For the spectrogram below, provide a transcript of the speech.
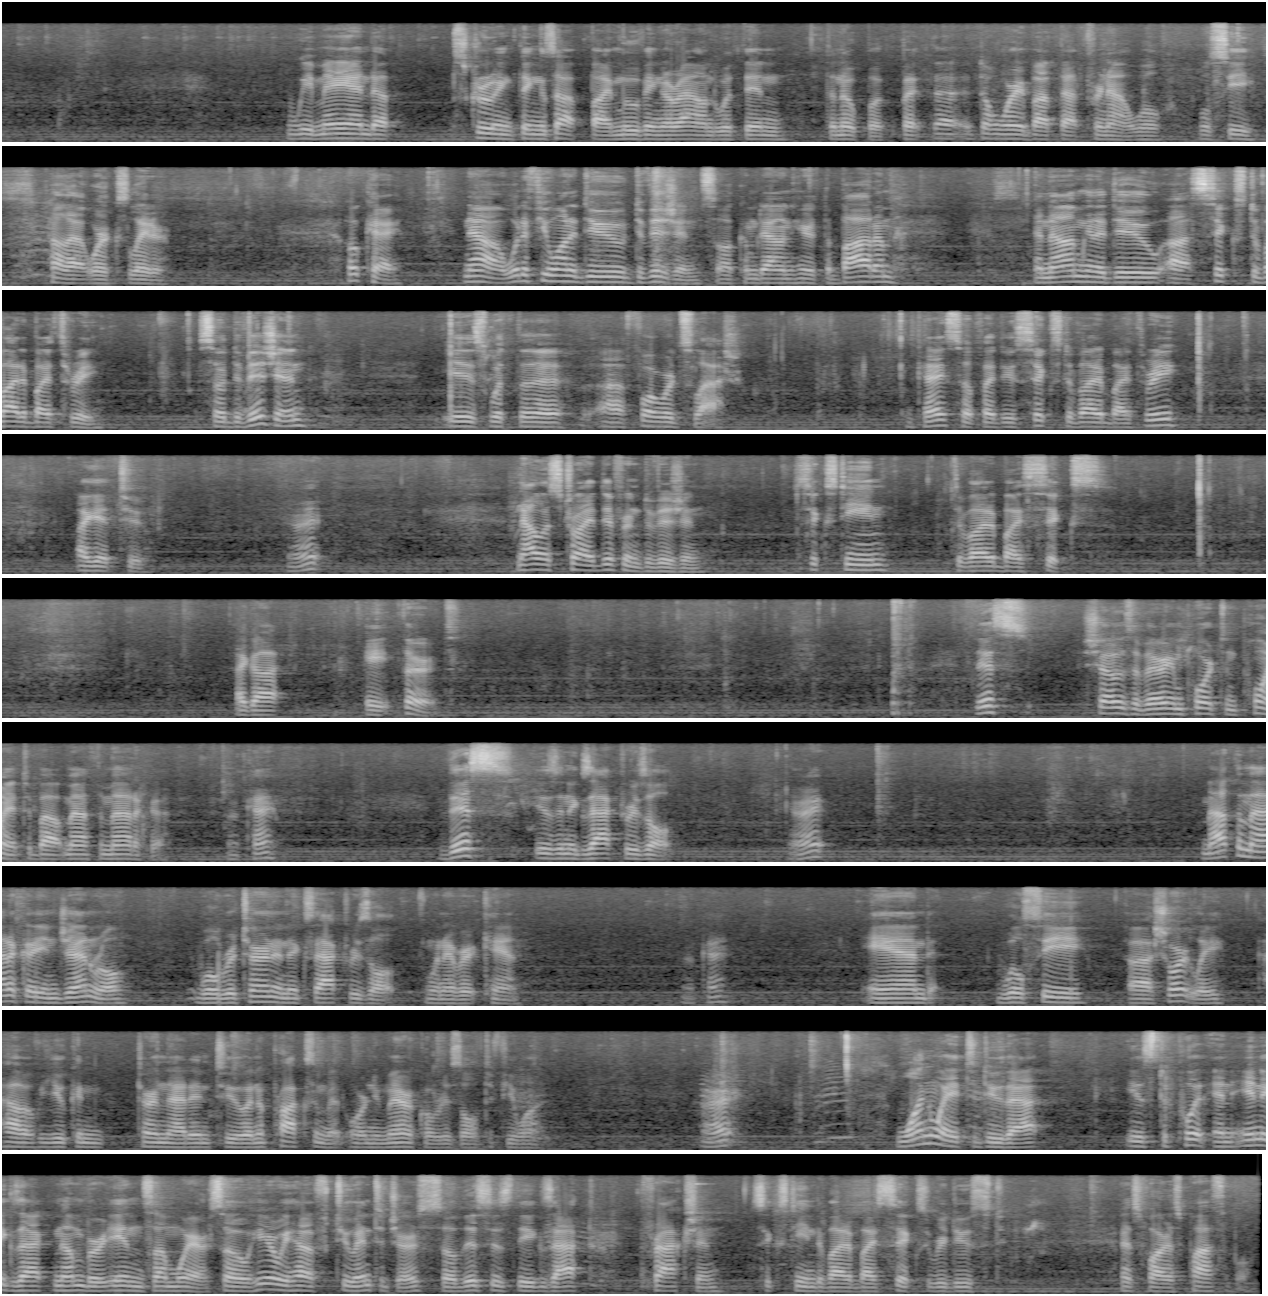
we may end up screwing things up by moving around within the notebook. But uh, don't worry about that for now. We'll, we'll see how that works later. Okay, now what if you want to do division? So I'll come down here at the bottom. And now I'm going to do uh, 6 divided by 3. So division is with the uh, forward slash. Okay, so if I do 6 divided by 3, I get 2. All right. Now let's try a different division. 16 divided by 6. I got 8 thirds. This shows a very important point about Mathematica. Okay? This is an exact result. All right? Mathematica in general will return an exact result whenever it can. Okay? And we'll see uh, shortly how you can turn that into an approximate or numerical result if you want. All right? One way to do that is to put an inexact number in somewhere. So here we have two integers. So this is the exact fraction, 16 divided by 6, reduced as far as possible.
